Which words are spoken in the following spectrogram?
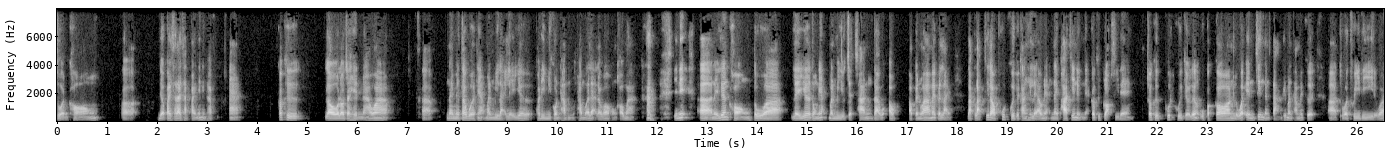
ส่วนของเอ่อเดี๋ยวไปสไลด์ถัดไปนิดหนึ่งครับอ่าก็คือเราเราจะเห็นนะฮะว่าอ่าใน Metaverse เนี่ยมันมีหลาย layer พอดีมีคนทำทำไว้แหละ แล้วก็เอาของเขามา ทีนี้อ่าในเรื่องของตัว layer ตรงเนี้ยมันมีอยู่ 7 ชั้น แต่ว่าเอาเอาเป็นว่าไม่เป็นไร หลักๆ ที่เราพูดคุยไปครั้งที่แล้วเนี่ยใน part ที่1เนี่ยก็คือกรอบสีแดง ก็คือพูดคุยเกี่ยวเรื่องอุปกรณ์หรือว่า engine ต่างๆ ที่มันทำให้เกิดอ่าตัว 3D หรือว่า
